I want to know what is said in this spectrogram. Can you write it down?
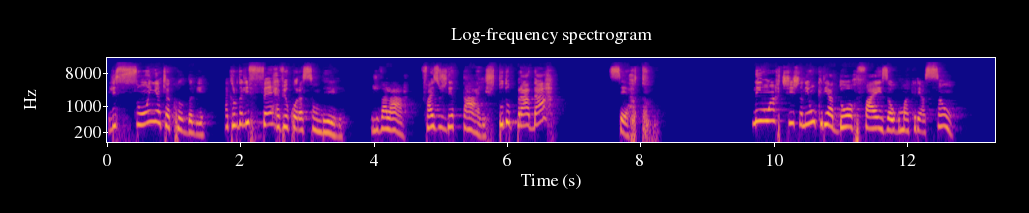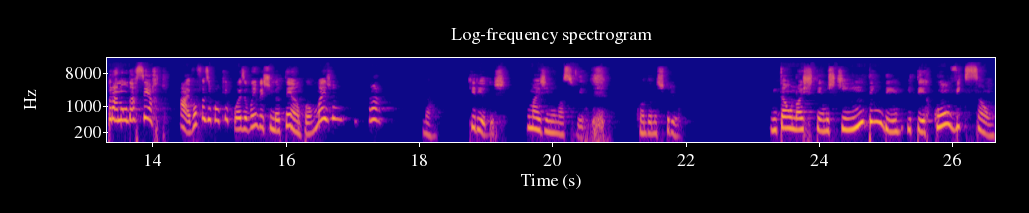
Ele sonha que aquilo dali, aquilo dali ferve o coração dele. Ele vai lá, faz os detalhes, tudo para dar certo. Nenhum artista, nenhum criador faz alguma criação para não dar certo. Ah, eu vou fazer qualquer coisa, eu vou investir meu tempo, mas ah, não. Queridos, imagine o nosso Deus quando nos criou. Então nós temos que entender e ter convicção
